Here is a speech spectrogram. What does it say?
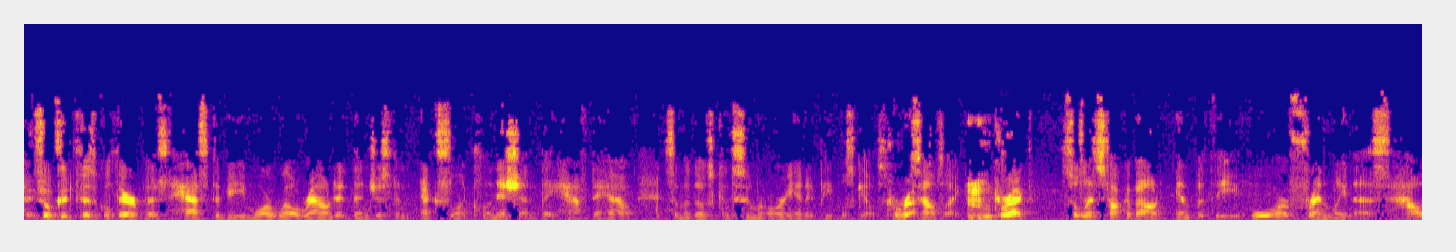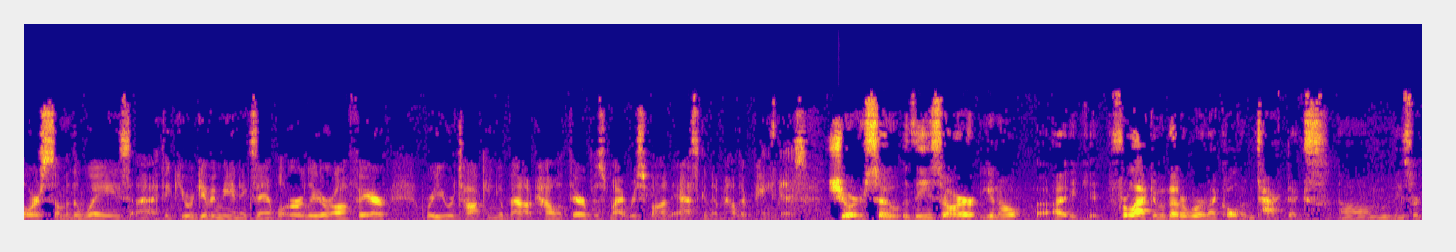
patients. So, a good physical therapist has to be more well rounded than just an excellent clinician. They have to have some of those consumer oriented people skills. Correct. Sounds like. Correct. So, let's talk about empathy or friendliness. How are some of the ways? I think you were giving me an example earlier off air where you were talking about how a therapist might respond asking them how their pain is. Sure. So these are, you know, I, for lack of a better word, I call them tactics. Um, these are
